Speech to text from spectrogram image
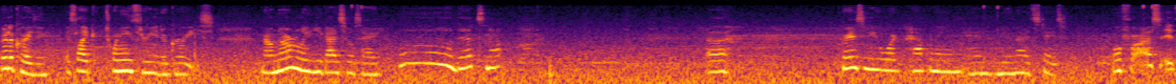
really crazy. It's like 23 degrees. Now normally you guys will say, oh, that's not uh, crazy what happening in the United States. Well, for us, it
